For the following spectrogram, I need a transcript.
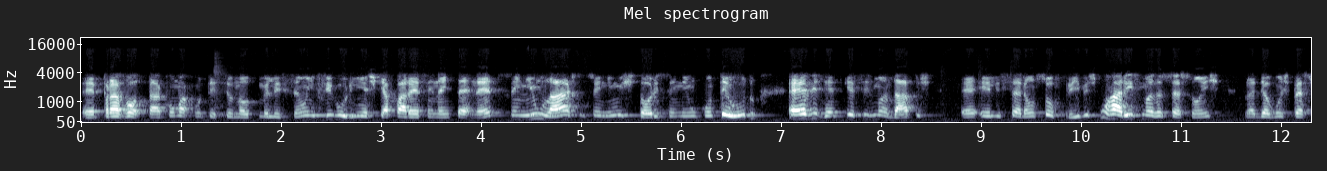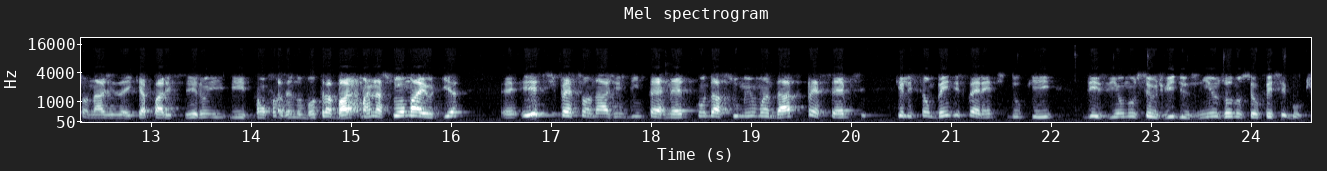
é, para votar, como aconteceu na última eleição, em figurinhas que aparecem na internet, sem nenhum lastro, sem nenhum histórico, sem nenhum conteúdo. É evidente que esses mandatos é, eles serão sofríveis, com raríssimas exceções né, de alguns personagens aí que apareceram e, e, estão fazendo um bom trabalho, mas na sua maioria, é, esses personagens de internet, quando assumem um mandato, percebe-se que eles são bem diferentes do que diziam nos seus videozinhos ou no seu Facebook.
